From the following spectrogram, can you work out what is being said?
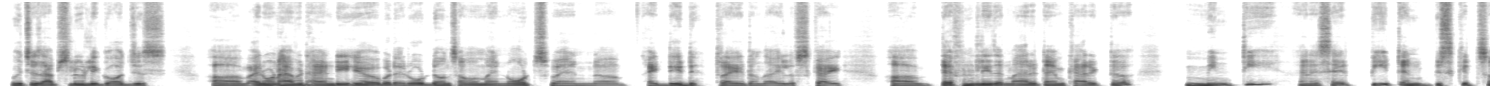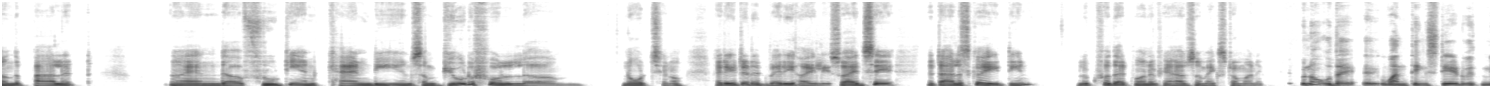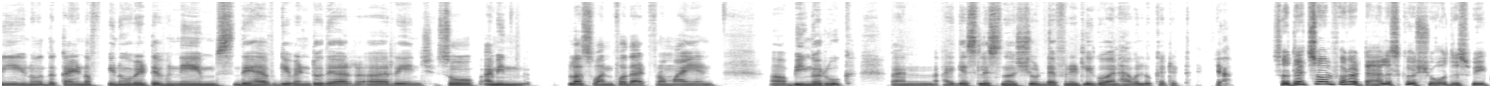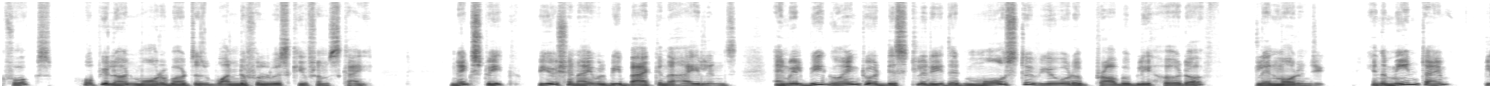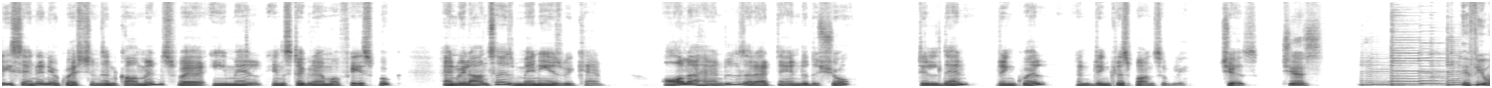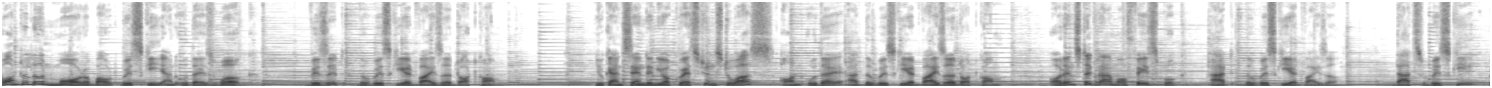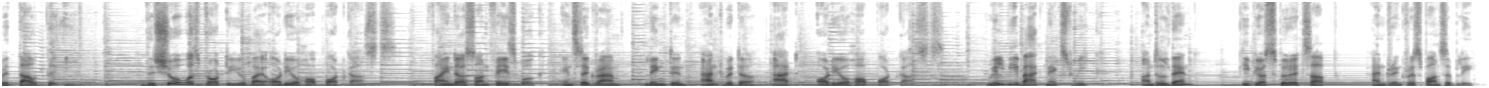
which is absolutely gorgeous. Um, I don't have it handy here, but I wrote down some of my notes when uh, I did try it on the Isle of Skye. Um, definitely that maritime character, minty, and I said peat and biscuits on the palate, and uh, fruity and candy, and some beautiful um, notes. You know, I rated it very highly. So I'd say the Talisker 18. Look for that one if you have some extra money. You know, Uday, uh, one thing stayed with me, you know, the kind of innovative names they have given to their uh, range. So, I mean, plus one for that from my end, uh, being a rook. And I guess listeners should definitely go and have a look at it. Yeah. So that's all for our Talisker show this week, folks. Hope you learned more about this wonderful whiskey from Skye. Next week, Piyush and I will be back in the Highlands and we'll be going to a distillery that most of you would have probably heard of, Glenmorangie. In the meantime, please send in your questions and comments via email, Instagram, or Facebook, and we'll answer as many as we can. All our handles are at the end of the show. Till then, drink well and drink responsibly. Cheers. Cheers. If you want to learn more about whiskey and Uday's work, visit thewhiskeyadvisor.com. You can send in your questions to us on uday at thewhiskeyadvisor.com or Instagram or Facebook at The Whisky Advisor. That's whiskey without the E. The show was brought to you by Audio Hop Podcasts. Find us on Facebook, Instagram, LinkedIn, and Twitter at Audio Hop Podcasts. We'll be back next week. Until then, keep your spirits up and drink responsibly.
